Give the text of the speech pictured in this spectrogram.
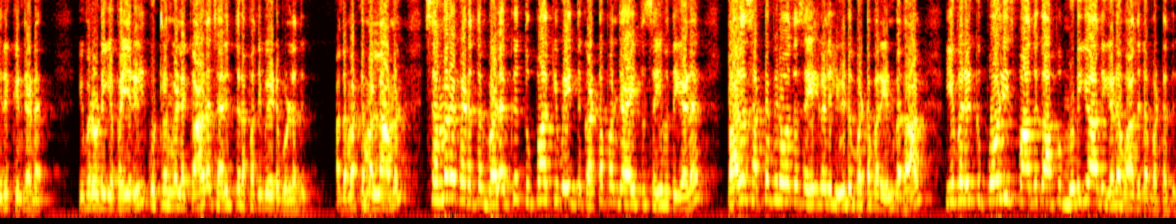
இருக்கின்றன. இவருடைய பெயரில் குற்றங்களுக்கான சரித்திர பதிவேடு உள்ளது. அது மட்டுமல்லாமல் செம்மர கடத்தல் வழக்கு துப்பாக்கி வைத்து கட்ட பஞ்சாயத்து செய்வது என பல சட்டவிரோத செயல்களில் ஈடுபட்டவர் என்பதால் இவருக்கு போலீஸ் பாதுகாப்பு முடியாது என வாதிடப்பட்டது.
